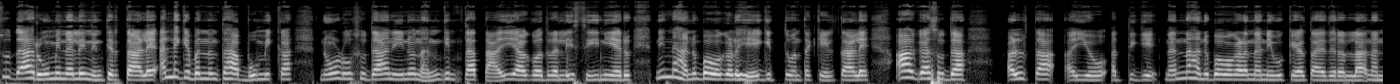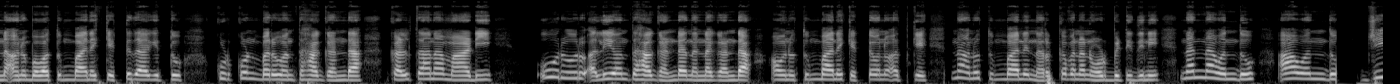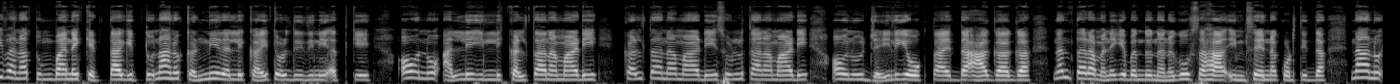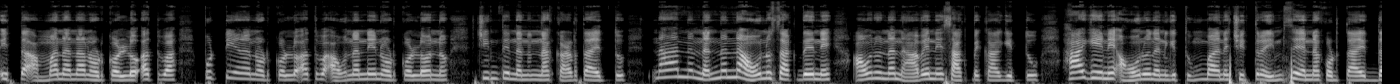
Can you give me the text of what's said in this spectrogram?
ಸುಧಾ ರೂಮಿನಲ್ಲಿ ನಿಂತಿರ್ತಾಳೆ. ಅಲ್ಲಿಗೆ ಬಂದಂತಹ ಭೂಮಿಕಾ, ನೋಡು ಸುಧಾ, ನೀನು ನನಗಿಂತ ತಾಯಿ ಆಗೋದ್ರಲ್ಲಿ ಸೀನಿಯರು, ನಿನ್ನ ಅನುಭವಗಳು ಹೇಗಿತ್ತು ಅಂತ ಕೇಳ್ತಾಳೆ. ಆಗ ಸುಧಾ, ಅಳ್ತಾ, ಅಯ್ಯೋ, ಅತ್ತಿಗೆ, ನನ್ನ ಅನುಭವಗಳನ್ನು ನೀವು ಕೇಳ್ತಾ ಇದ್ದೀರಲ್ಲ, ನನ್ನ ಅನುಭವ ತುಂಬಾ ಕೆಟ್ಟದಾಗಿತ್ತು. ಕುಡ್ಕೊಂಡು ಬರುವಂತಹ ಗಂಡ, ಕಳ್ತನ ಮಾಡಿ ಊರೂರು ಅಲಿಯುವಂತಹ ಗಂಡ, ನನ್ನ ಗಂಡ. ಅವನು ತುಂಬಾ ಕೆಟ್ಟವನು ಅದಕ್ಕೆ ನಾನು ತುಂಬಾ ನರಕವನ್ನು ನೋಡಿಬಿಟ್ಟಿದ್ದೀನಿ. ನನ್ನ ಒಂದು, ಆ ಒಂದು ಜೀವನ ತುಂಬಾನೇ ಕೆಟ್ಟಾಗಿತ್ತು ನಾನು ಕಣ್ಣೀರಲ್ಲಿ ಕೈ ತೊಳೆದಿದ್ದೀನಿ ಅದಕ್ಕೆ ಅವನು ಅಲ್ಲಿ ಇಲ್ಲಿ ಕಳ್ತನ ಮಾಡಿ ಕಳ್ತನ ಮಾಡಿ, ಸುಳ್ಳುತನ ಮಾಡಿ ಅವನು ಜೈಲಿಗೆ ಹೋಗ್ತಾ ಇದ್ದ. ಆಗಾಗ ನಂತರ ಮನೆಗೆ ಬಂದು ನನಗೂ ಸಹ ಹಿಂಸೆಯನ್ನು ಕೊಡ್ತಿದ್ದ. ನಾನು ಇತ್ತ ಅಮ್ಮನನ್ನು ನೋಡ್ಕೊಳ್ಳೋ ಅಥವಾ ಪುಟ್ಟಿಯನ್ನು ನೋಡ್ಕೊಳ್ಳೋ ಅಥವಾ ಅವನನ್ನೇ ನೋಡ್ಕೊಳ್ಳೋ ಅನ್ನೋ ಚಿಂತೆ ನನ್ನನ್ನು ಕಾಡ್ತಾ ಇತ್ತು. ನಾನು ನನ್ನನ್ನು ಅವನು ಸಾಕ್ದೇನೆ, ಅವನನ್ನು ನಾವೇನೇ ಸಾಕಬೇಕಾಗಿತ್ತು. ಹಾಗೇನೆ ಅವನು ನನಗೆ ತುಂಬಾ ಚಿತ್ರ ಹಿಂಸೆಯನ್ನು ಕೊಡ್ತಾ ಇದ್ದ.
